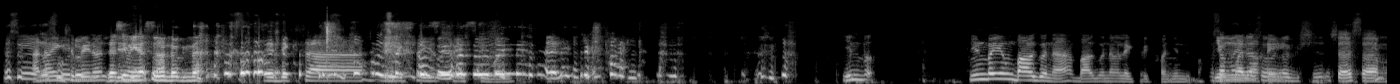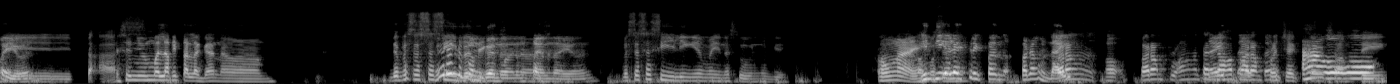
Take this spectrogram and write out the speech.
May Ano yung nasunog. sabihin nun? Kasi may nasunog na. Didik sa, didik sa. Electric fan. Yun ba, yun ba yung bago na? Bago ng electric fan yun, di ba? Yung may malaki. nasunog siya, siya sa Yun may yun? taas. Kasi yung malaki talaga na Di ba sa, sa Meron ceiling? bang ganun na- nung time na yun? Basta sa ceiling yung may nasunog eh. Oo nga eh. Tapos Hindi yun- electric fan, parang light. Parang, oh, parang, ang tanda Light ko parang ata? projector Ah, oo, something.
